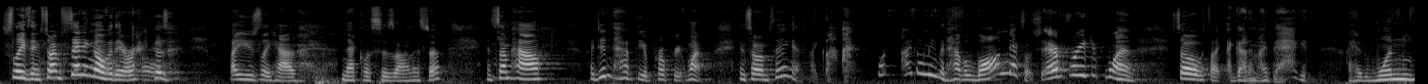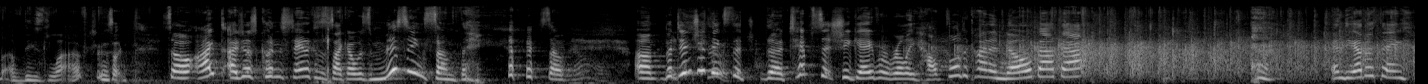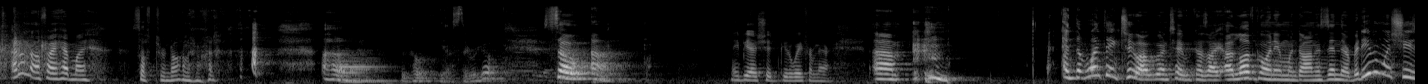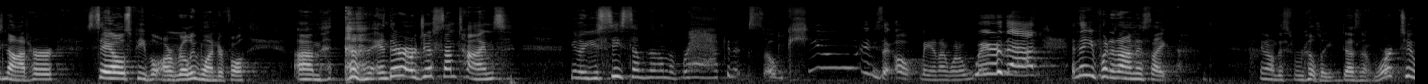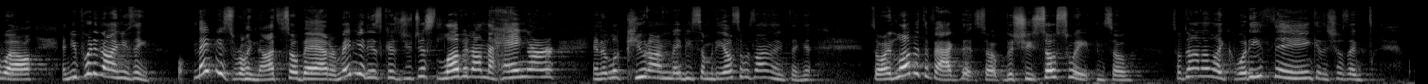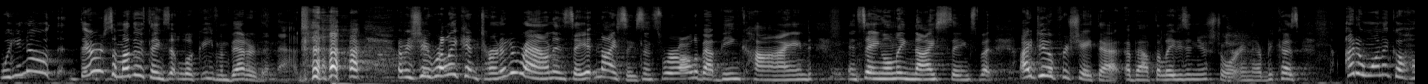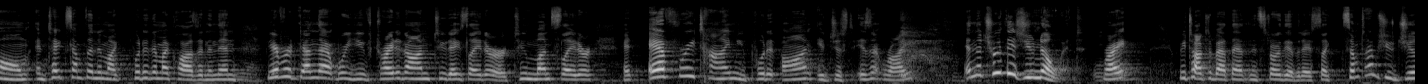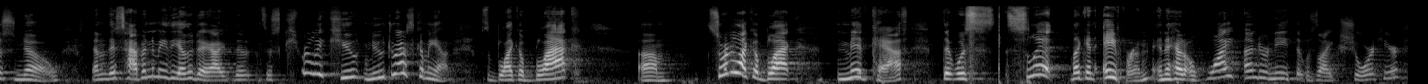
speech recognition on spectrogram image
sleeve thing. So I'm sitting over there because I usually have necklaces on and stuff. And somehow I didn't have the appropriate one. And so I'm thinking, it's like, "Ah, what? I don't even have a long necklace, every one. So it's like, I got in my bag and I had one of these left. And it's like, so I, I just couldn't stand it because it's like I was missing something. so, um, but didn't you think that the tips that she gave were really helpful to kind of know about that? and the other thing, I don't know if I have my stuff turned on or not. uh, oh, yes, there we go. So um, maybe I should get away from there. Um, and the one thing too, I want to say because I, I, love going in when Donna's in there, but even when she's not, her salespeople are really wonderful. Um, and there are just sometimes, you know, you see something on the rack and it's so cute, and you say, "Oh man, I want to wear that," and then you put it on, and it's like, you know, this really doesn't work too well, and you put it on, you think, maybe it's really not so bad, or maybe it is because you just love it on the hanger and it looked cute on maybe somebody else that was on anything. So I love it the fact that so, but she's so sweet, and so so Donna, like, what do you think? And she'll say, well, you know, there are some other things that look even better than that. I mean, she really can turn it around and say it nicely since we're all about being kind and saying only nice things. But I do appreciate that about the ladies in your store in there because I don't want to go home and take something in my, put it in my closet, and then, yeah. have you ever done that where you've tried it on two days later or two months later, and every time you put it on, it just isn't right? And the truth is, you know it, right? We talked about that in the store the other day. It's like sometimes you just know. And this happened to me the other day. I, there's this really cute new dress coming out. It was like a black, um, sort of like a black mid calf that was slit like an apron, and it had a white underneath that was like short here.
